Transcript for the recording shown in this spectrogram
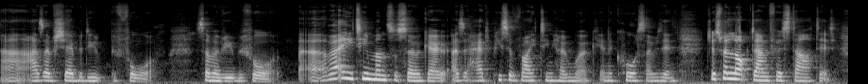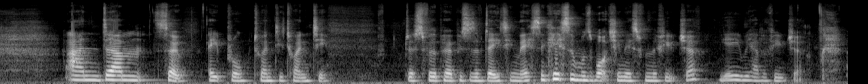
uh, as I've shared with you before, some of you before, uh, about 18 months or so ago, as I had a piece of writing homework in a course I was in, just when lockdown first started. And um, so, April 2020, just for the purposes of dating this, in case someone's watching this from the future, yay, we have a future.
